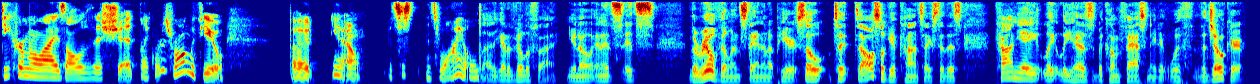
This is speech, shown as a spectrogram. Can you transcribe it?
decriminalize all of this shit. Like, what is wrong with you? But, you know, it's just, it's wild. Uh, you got to vilify, you know, and it's it's the real villain standing up here. So to to also give context to this, Kanye lately has become fascinated with the Joker.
